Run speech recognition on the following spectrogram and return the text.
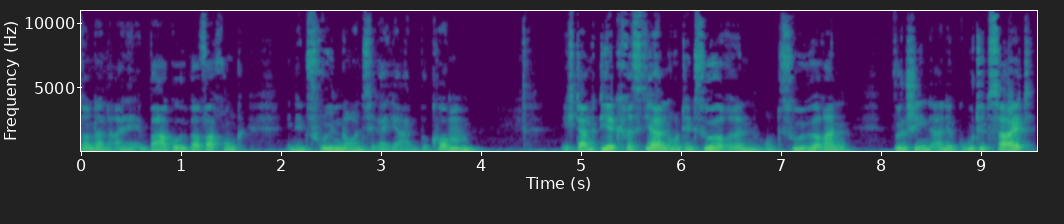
sondern eine Embargoüberwachung in den frühen 90er Jahren bekommen. Ich danke dir, Christian, und den Zuhörerinnen und Zuhörern, wünsche Ihnen eine gute Zeit,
